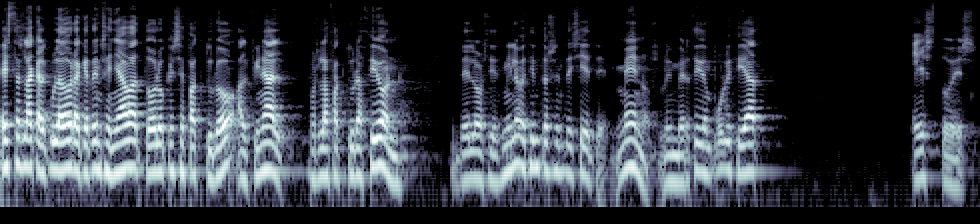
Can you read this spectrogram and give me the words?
esta es la calculadora que te enseñaba todo lo que se facturó. Al final, pues la facturación de los 10.967 menos lo invertido en publicidad, esto es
